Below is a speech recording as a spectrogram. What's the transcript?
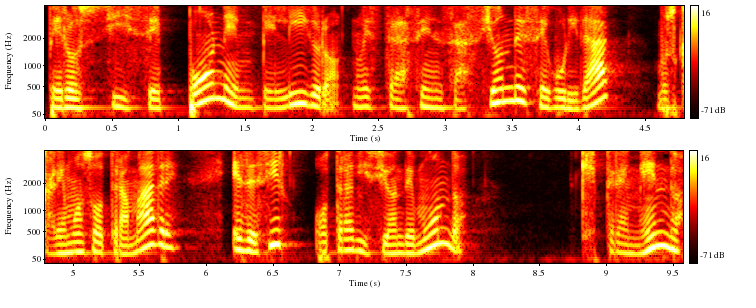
Pero si se pone en peligro nuestra sensación de seguridad, buscaremos otra madre, es decir, otra visión de mundo. ¡Qué tremendo!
